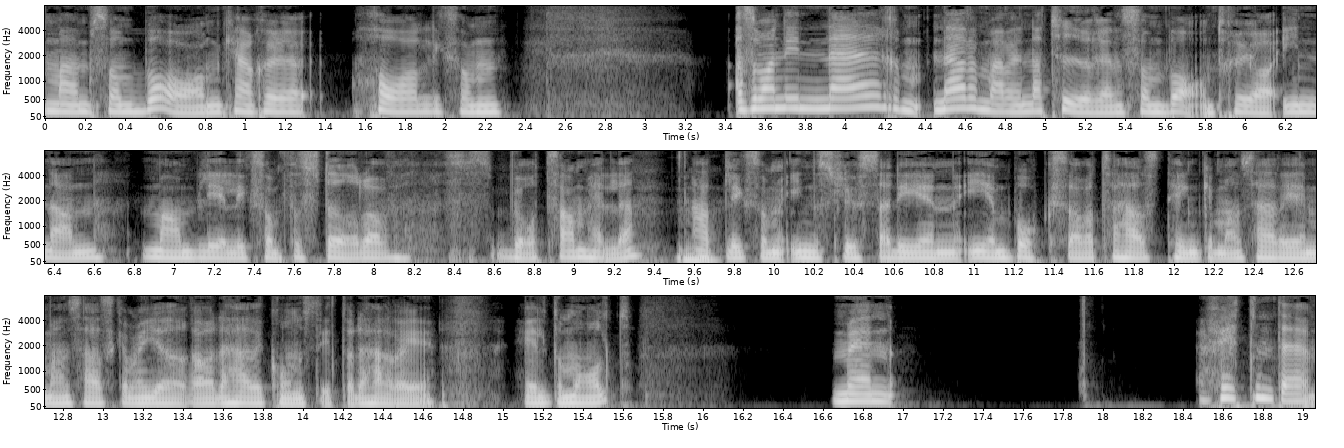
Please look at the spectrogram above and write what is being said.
man som barn kanske har liksom Alltså man är när, närmare naturen som barn tror jag innan man blir liksom förstörd av vårt samhälle. Mm. Att liksom inslussad i en, i en box av att så här tänker man, så här är man, så här ska man göra och det här är konstigt och det här är helt normalt. Men jag vet inte,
